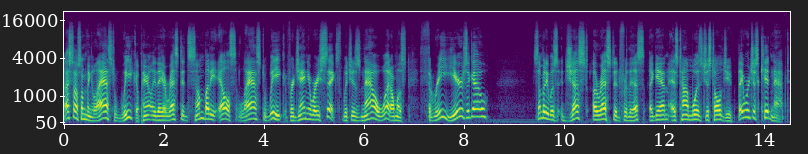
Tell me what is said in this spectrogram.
I saw something last week. Apparently, they arrested somebody else last week for January 6th, which is now what almost three years ago. Somebody was just arrested for this. Again, as Tom Woods just told you, they were just kidnapped.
